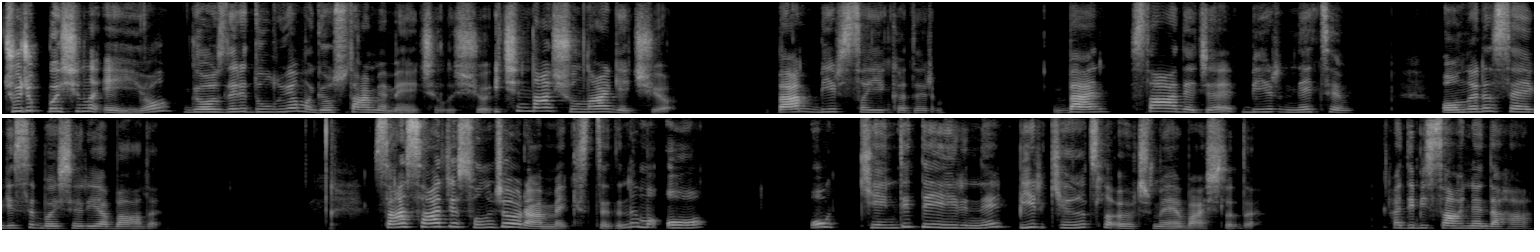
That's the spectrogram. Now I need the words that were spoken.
Çocuk başını eğiyor, gözleri doluyor ama göstermemeye çalışıyor. İçinden şunlar geçiyor. Ben bir sayı kadarım. Ben sadece bir netim. Onların sevgisi başarıya bağlı. Sen sadece sonucu öğrenmek istedin ama o, o kendi değerini bir kağıtla ölçmeye başladı. Hadi bir sahne daha.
